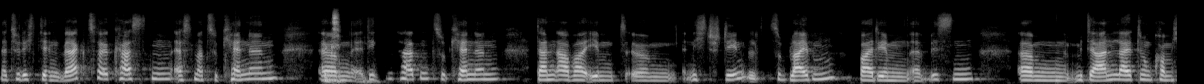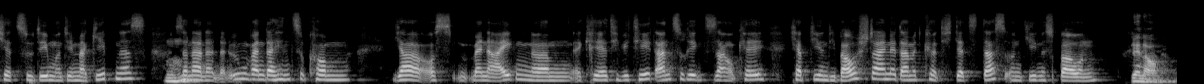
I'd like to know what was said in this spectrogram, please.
natürlich den Werkzeugkasten erstmal zu kennen, ähm, die Zutaten zu kennen, dann aber eben ähm, nicht stehen zu bleiben bei dem äh, Wissen, ähm, mit der Anleitung komme ich jetzt zu dem und dem Ergebnis, mhm. sondern dann irgendwann dahin zu kommen, ja, aus meiner eigenen äh, Kreativität anzuregen, zu sagen, okay, ich habe die und die Bausteine, damit könnte ich jetzt das und jenes bauen. Genau.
